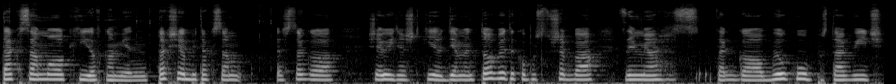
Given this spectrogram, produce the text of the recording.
tak samo kilo w kamienny. Tak się robi tak samo. Z tego się robi też kilo diamentowy, tylko po prostu trzeba zamiast tego byłku postawić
